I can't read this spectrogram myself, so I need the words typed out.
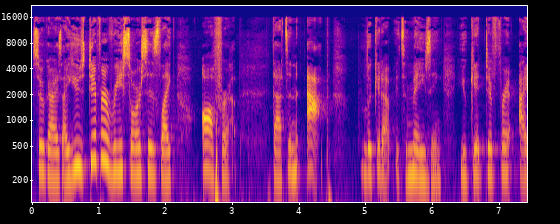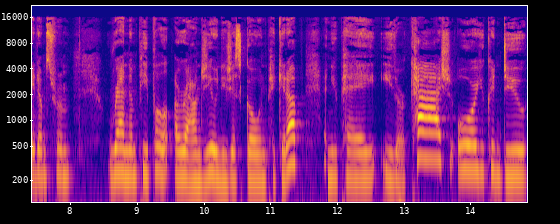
So, guys, I used different resources like OfferUp. That's an app. Look it up, it's amazing. You get different items from random people around you and you just go and pick it up and you pay either cash or you can do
